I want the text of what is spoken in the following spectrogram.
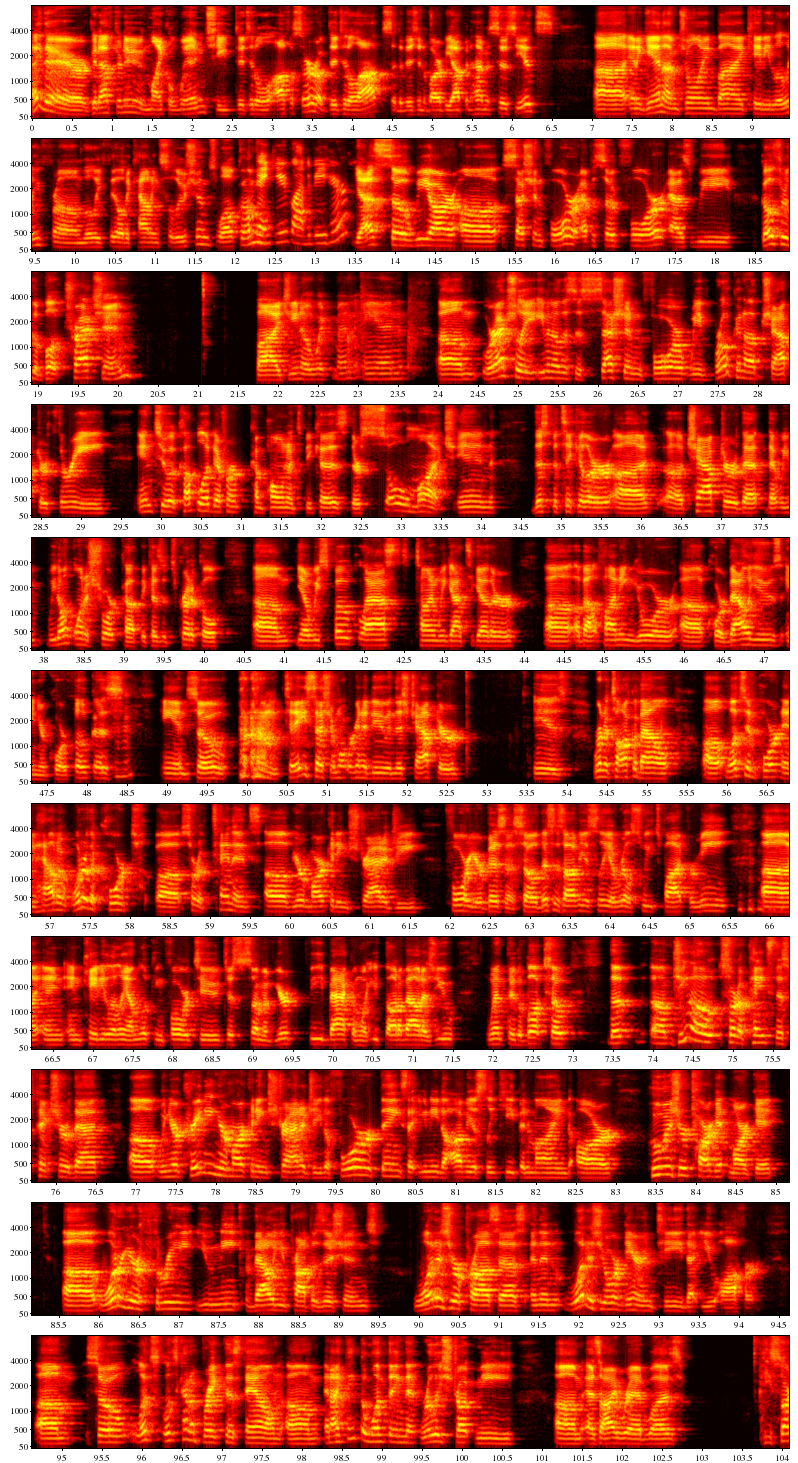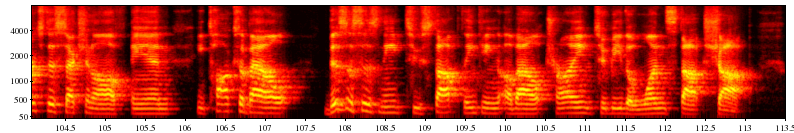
Hey there. Good afternoon. Michael Wynn, Chief Digital Officer of Digital Ops, a division of RB Oppenheim Associates. Uh, and again, I'm joined by Katie Lilly from Lilyfield Accounting Solutions. Welcome. Thank you. Glad to be here. Yes. So we are uh, session four, episode four, as we go through the book Traction by Gino Wickman. And um, we're actually, even though this is session four, we've broken up chapter three into a couple of different components because there's so much in this particular uh, uh, chapter that that we we don't want to shortcut because it's critical. Um, you know, we spoke last time we got together uh, about finding your uh, core values and your core focus. Mm-hmm. And so today's session, what we're going to do in this chapter is we're going to talk about uh, what's important and how to what are the core t- uh, sort of tenets of your marketing strategy for your business? So this is obviously a real sweet spot for me uh, and and katie lilly i'm looking forward to just some of your feedback and what you thought about as you went through the book. So the uh, gino sort of paints this picture that uh, when you're creating your marketing strategy the four things that you need to obviously keep in mind are who is your target market uh, what are your three unique value propositions? What is your process? And then what is your guarantee that you offer? Um, so let's let's kind of break this down. Um, and I think the one thing that really struck me um, as I read was he starts this section off and he talks about businesses need to stop thinking about trying to be the one stop shop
